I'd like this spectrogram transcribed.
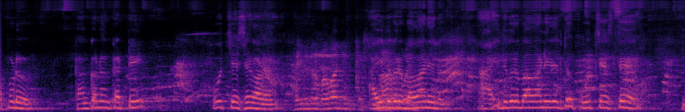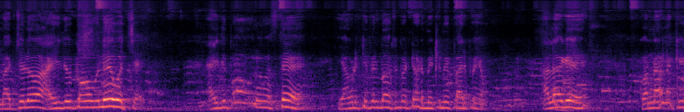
అప్పుడు కంకణం కట్టి పూజ చేసేవాళ్ళం. ఐదుగురు భవానీ ఐదుగురు భవానీలు. ఆ ఐదుగురు భవానీలతో పూజ చేస్తే మధ్యలో ఐదు పావులే వచ్చాయి. ఐదు పావులు వస్తే ఎవడు టిఫిన్ బాక్స్ పెట్టాడు మెట్ల మీద పారిపోయాం. అలాగే కొన్నాళ్ళకి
